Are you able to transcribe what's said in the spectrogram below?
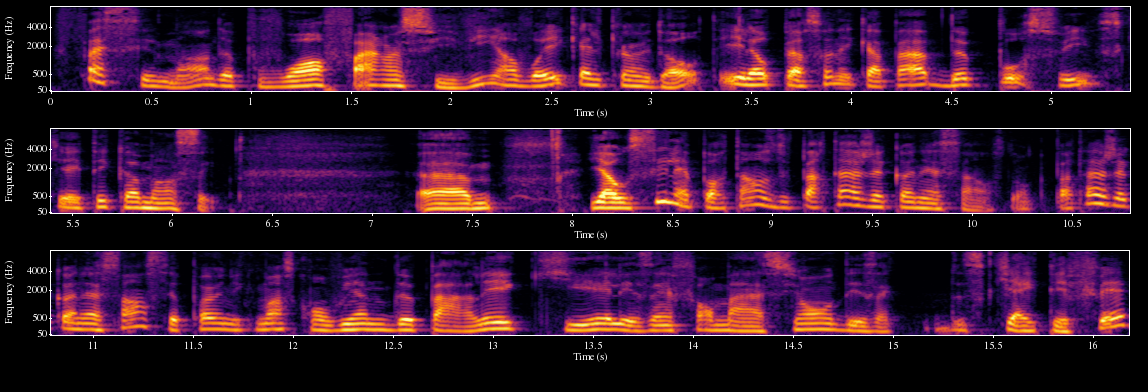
facilement de pouvoir faire un suivi, envoyer quelqu'un d'autre et l'autre personne est capable de poursuivre ce qui a été commencé. Euh, il y a aussi l'importance du partage de connaissances. Donc, le partage de connaissances, c'est pas uniquement ce qu'on vient de parler, qui est les informations de ce qui a été fait,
